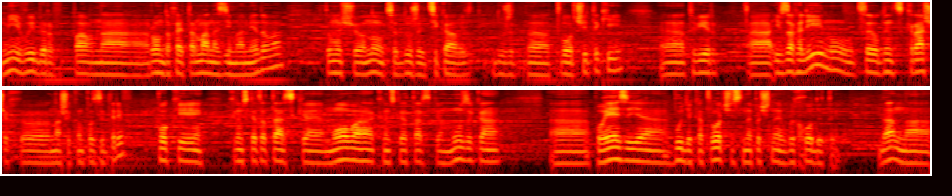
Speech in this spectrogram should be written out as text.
Мій вибір впав на Ронда Хайтармана Зіма Амедова, тому що ну, це дуже цікавий, дуже е, творчий такий е, твір. А, і взагалі ну, це один з кращих е, наших композиторів. Поки кримськотатарська мова, кримськотатарська музика, е, поезія, будь-яка творчість не почне виходити да, на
